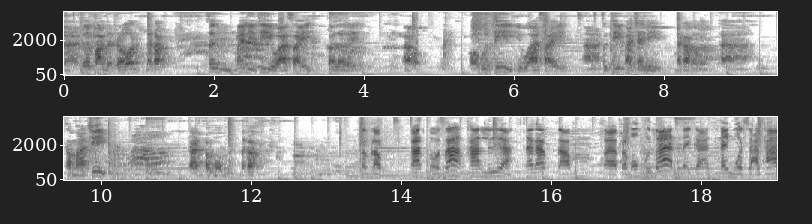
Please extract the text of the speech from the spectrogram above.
อ่าด้วยความเดือดร้อนนะครับ ซึ่งไม่มีที่อยู่อาศัยก็เลยอ่าขอพื้นที่อยู่อาศัยอ่าพื้นที่ป่าชายเลนนะครับอ่าทำอาชีพการประมงนะครับสำหรับการก่อสร้างคานเรือนะครับตามประมงพื้นบ้านในการในหมวดสาธา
